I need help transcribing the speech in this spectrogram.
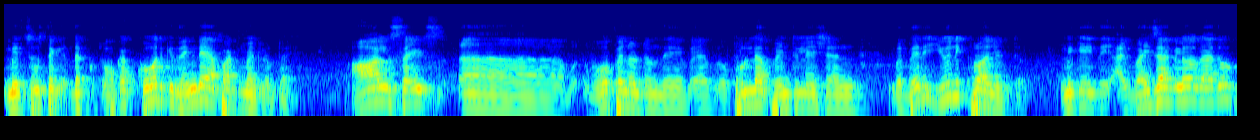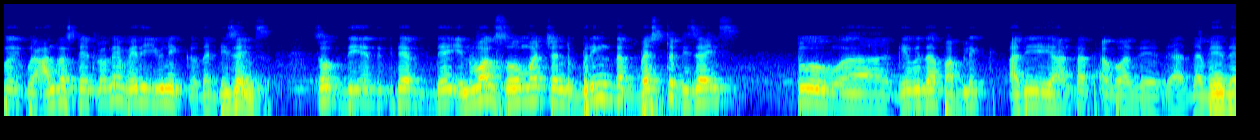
మీరు చూస్తే ద- ఒక కోర్కి రెండే అపార్ట్మెంట్లు ఉంటాయి ఆల్ సైడ్స్ ఓపెన్ ఉంటుంది full of ventilation very unique project. మీకు ఇది వైజాగ్లో కాదు ఆంధ్ర స్టేట్లోనే very unique the designs. So they they they involve so much and bring the best designs to give the public. అది అంత the way they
